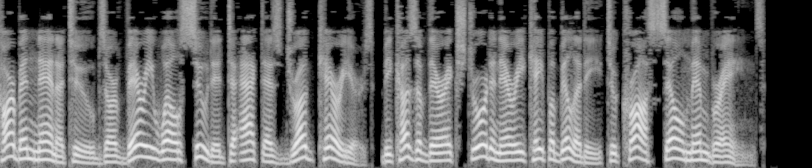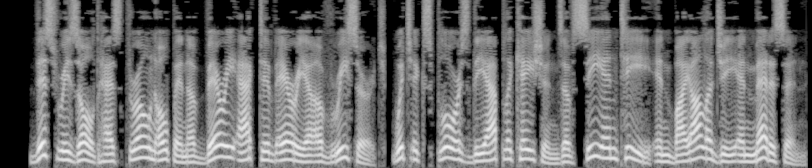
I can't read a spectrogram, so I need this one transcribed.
Carbon nanotubes are very well suited to act as drug carriers, because of their extraordinary capability to cross cell membranes. This result has thrown open a very active area of research, which explores the applications of CNT in biology and medicine.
